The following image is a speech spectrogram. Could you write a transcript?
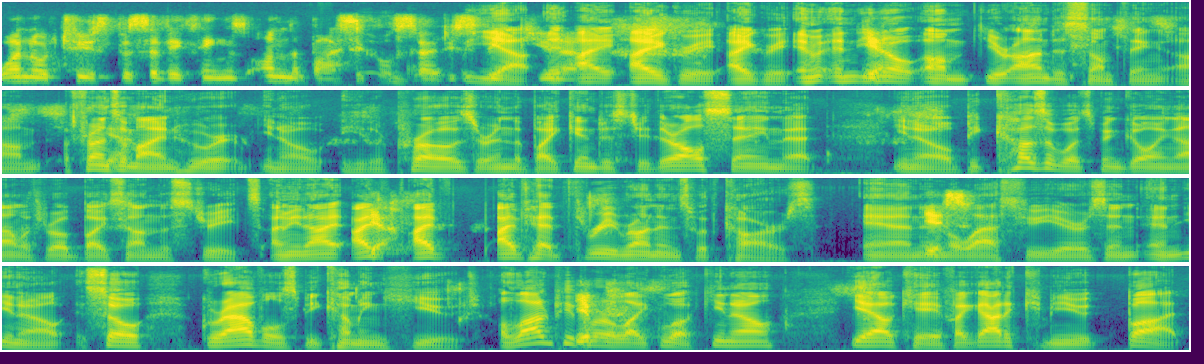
one or two specific things on the bicycle, so to speak. Yeah, you know? I, I agree. I agree. And, and you Yeah. know, um, you're onto something. Um, friends Yeah. of mine who are, you know, either pros or in the bike industry, they're all saying that, you know, because of what's been going on with road bikes on the streets. I mean, I, I Yeah. I've I've had three run-ins with cars. And in the last few years, and and you know, so gravel's becoming huge. A lot of people Yep. are like, look, you know, yeah, okay, if I got to commute, but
